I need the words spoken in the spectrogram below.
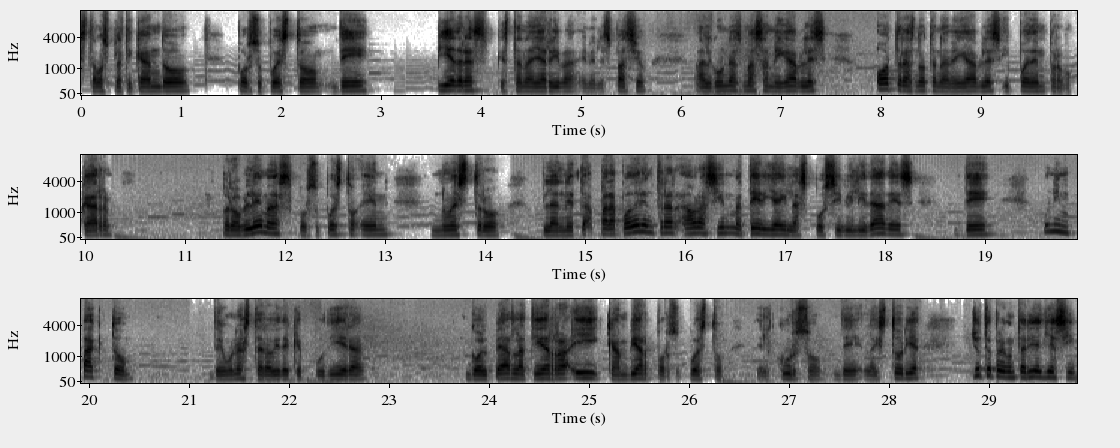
Estamos platicando, por supuesto, de piedras que están allá arriba en el espacio, algunas más amigables, otras no tan amigables y pueden provocar problemas, por supuesto, en nuestro planeta. Para poder entrar ahora sí en materia y las posibilidades de un impacto de un asteroide que pudiera golpear la Tierra y cambiar, por supuesto, el curso de la historia, yo te preguntaría, Jesse,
